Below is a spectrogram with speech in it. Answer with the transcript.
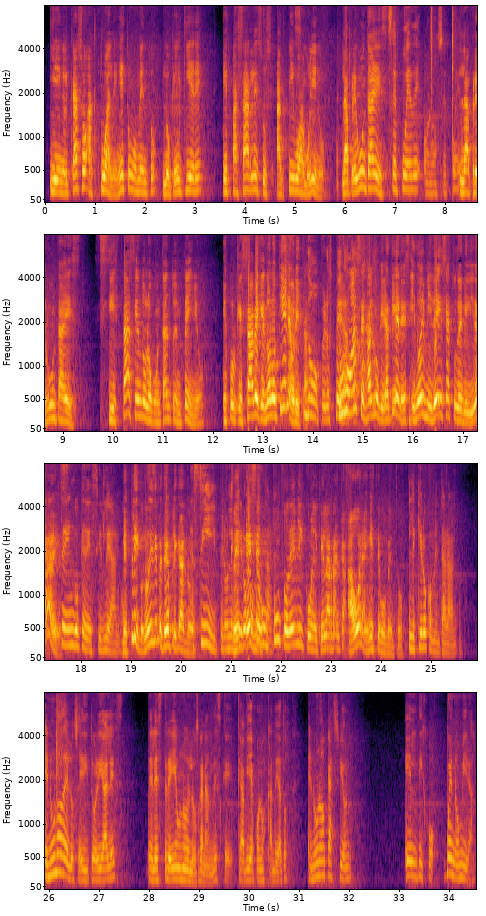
Y en el caso actual, en este momento, lo que él quiere es pasarle sus activos a Molino. La pregunta es, ¿Se puede o no se puede? la pregunta es, si está haciéndolo con tanto empeño, es porque sabe que no lo tiene ahorita. No, pero espera. Tú no haces algo que ya tienes y no evidencias tus debilidades. Tengo que decirle algo. ¿Me explico? No sé si me estoy explicando. Sí, pero le quiero Ese comentar. es un punto débil con el que él arranca ahora, en este momento. Le quiero comentar algo. En uno de los editoriales de La Estrella, uno de los grandes que, que había con los candidatos, en una ocasión, él dijo, bueno, mira,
